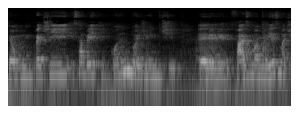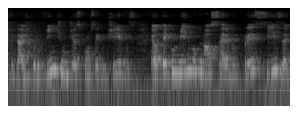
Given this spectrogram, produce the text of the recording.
Então, para te saber que quando a gente é, faz uma mesma atividade por 21 dias consecutivos, é o tempo mínimo que o nosso cérebro precisa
